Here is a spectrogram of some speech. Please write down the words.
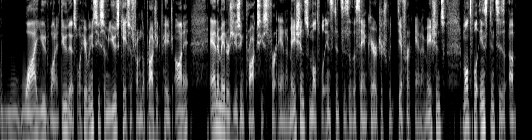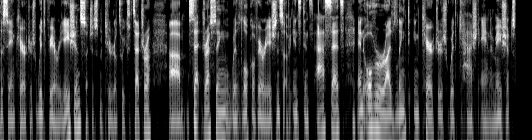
why you'd want to do this, well, here we can see some use cases from the project page on it. Animators using proxies for animations, multiple instances of the same characters with different animations, multiple instances of the same characters with various variations, such as material tweaks, etc., um, set dressing with local variations of instance assets, and override linked in characters with cached animations.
